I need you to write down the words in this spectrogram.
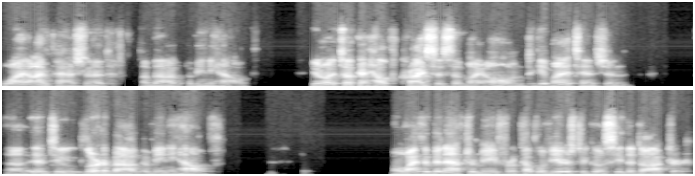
why I'm passionate about Avini Health. You know, it took a health crisis of my own to get my attention uh, and to learn about Avini Health. My wife had been after me for a couple of years to go see the doctor.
